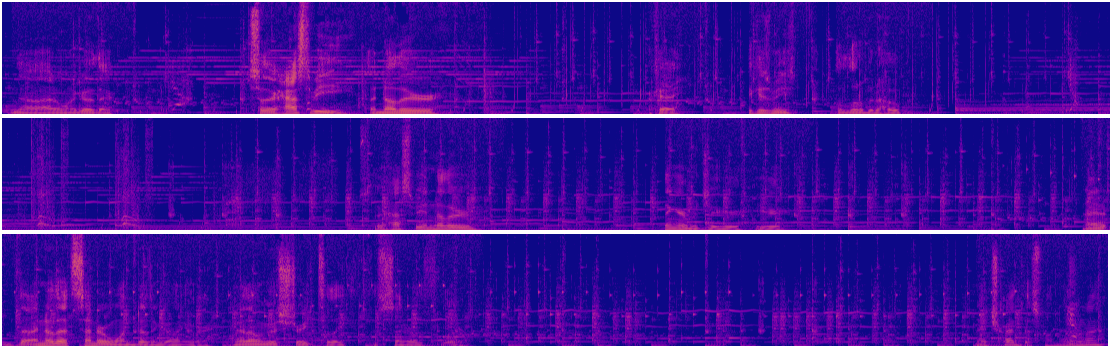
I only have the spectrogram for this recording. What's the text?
No, I don't want to go there. So there has to be another... Okay. It gives me a little bit of hope. There has to be another thingamajigger here. I, I know that center one doesn't go anywhere. I know that one goes straight to like the center of the floor. I tried this one, didn't I?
